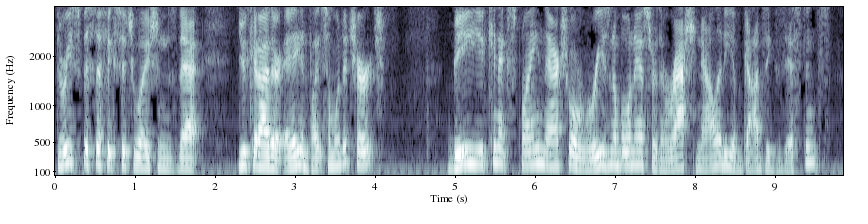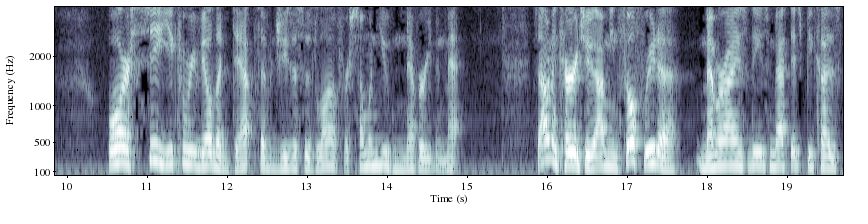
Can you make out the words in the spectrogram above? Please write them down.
three specific situations that you could either A, invite someone to church, B, you can explain the actual reasonableness or the rationality of God's existence, or C, you can reveal the depth of Jesus' love for someone you've never even met. So I would encourage you, I mean, feel free to memorize these methods because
